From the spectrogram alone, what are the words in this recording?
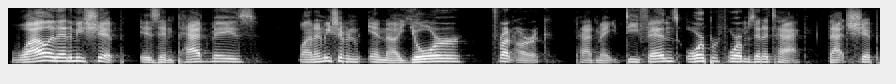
while an enemy ship is in Padme's, while an enemy ship in, in uh, your front arc, Padme defends or performs an attack, that ship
